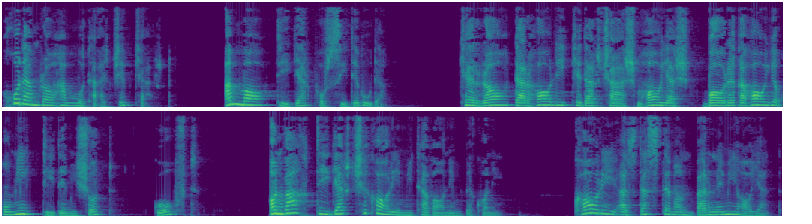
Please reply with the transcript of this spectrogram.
خودم را هم متعجب کرد. اما دیگر پرسیده بودم. کرا در حالی که در چشمهایش بارقه های امید دیده می‌شد گفت آن وقت دیگر چه کاری می‌توانیم بکنیم؟ کاری از دستمان بر نمی آید.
